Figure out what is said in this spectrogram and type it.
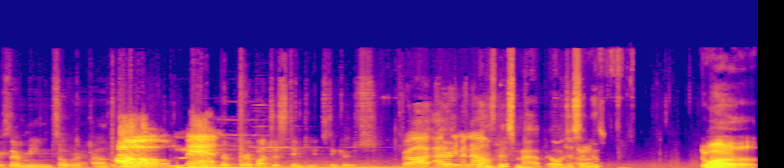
Because they're mean, Silver. I don't think they're- Oh man. They're, they're a bunch of stinky stinkers. Bro, I, I don't even know. What is this map? Oh, just a new. Whoa.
